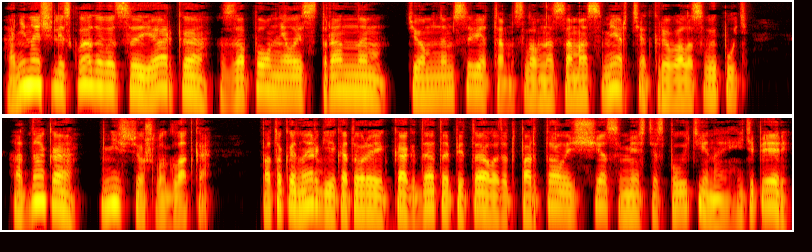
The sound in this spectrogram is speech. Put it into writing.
Они начали складываться, и арка заполнилась странным темным светом, словно сама смерть открывала свой путь. Однако не все шло гладко. Поток энергии, который когда-то питал этот портал, исчез вместе с паутиной, и теперь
